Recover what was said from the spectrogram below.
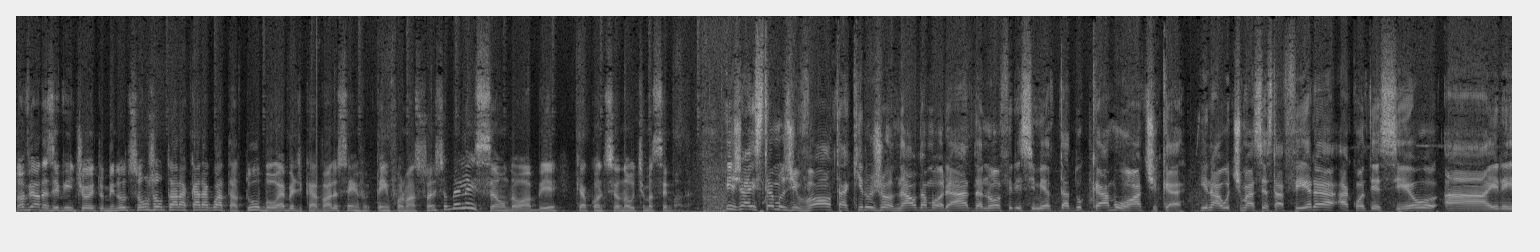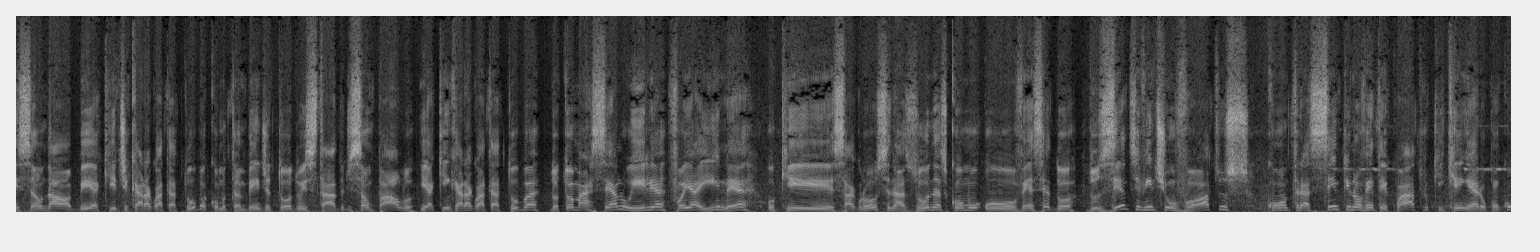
9 horas e 28 minutos, vamos voltar a Caraguatatuba. O Weber de Carvalho tem informações sobre a eleição da OAB que aconteceu na última semana. E já estamos de volta aqui no Jornal da Morada, no oferecimento da Ducarmo Ótica. E na última sexta-feira aconteceu a eleição da OAB aqui de Caraguatatuba, como também de todo o estado de São Paulo. E aqui em Caraguatatuba, doutor Marcelo Ilha foi aí, né, o que sagrou-se nas urnas como o vencedor. 221 votos contra 194, que quem era o concorrente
